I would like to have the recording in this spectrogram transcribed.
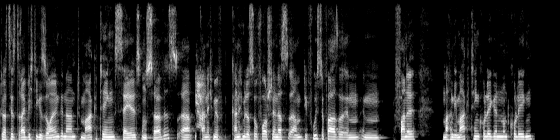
du hast jetzt drei wichtige Säulen genannt: Marketing, Sales und Service. Äh, ja. Kann ich mir, kann ich mir das so vorstellen, dass ähm, die früheste Phase im, im Funnel machen die Marketing-Kolleginnen und Kollegen.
